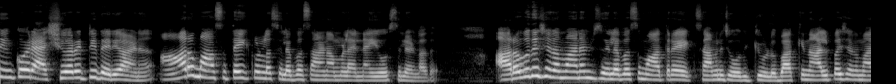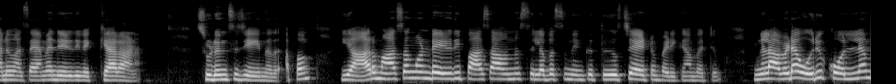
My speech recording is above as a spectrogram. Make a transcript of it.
നിങ്ങൾക്ക് ഒരു അഷ്യൂറിറ്റി തരികയാണ് ആറ് മാസത്തേക്കുള്ള സിലബസ് ആണ് നമ്മൾ എൻ ഐ ഒസിലുള്ളത് അറുപത് ശതമാനം സിലബസ് മാത്രമേ എക്സാമിന് ചോദിക്കുകയുള്ളൂ ബാക്കി നാൽപ്പത് ശതമാനം അസൈൻമെന്റ് എഴുതി വെക്കാറാണ്. സ്റ്റുഡൻസ് ചെയ്യുന്നത്. അപ്പം ഈ ആറ് മാസം കൊണ്ട് എഴുതി പാസ്സാവുന്ന സിലബസ് നിങ്ങൾക്ക് തീർച്ചയായിട്ടും പഠിക്കാൻ പറ്റും. നിങ്ങൾ അവിടെ ഒരു കൊല്ലം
